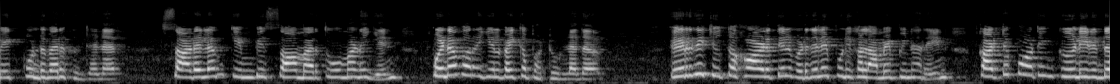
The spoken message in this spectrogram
மேற்கொண்டு வருகின்றனர். சடலம் கிம்பிசா மருத்துவமனையின் பிணவரையில் வைக்கப்பட்டுள்ளது. இறுதி சுத்த காலத்தில் விடுதலை புலிகள் அமைப்பினரின் கட்டுப்பாட்டின் கீழ் இருந்த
